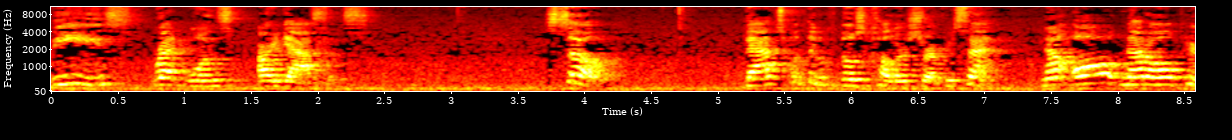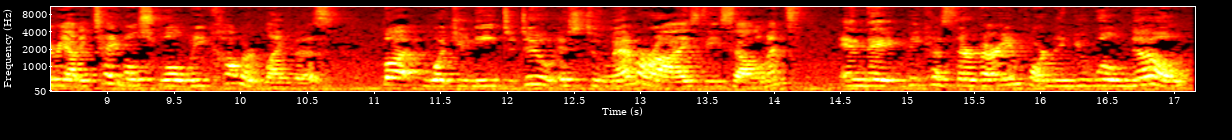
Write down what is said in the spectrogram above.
these red ones are gases. So, that's what the, those colors represent. Now, all, not all periodic tables will be colored like this, but what you need to do is to memorize these elements, and they because they're very important, and you will know,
